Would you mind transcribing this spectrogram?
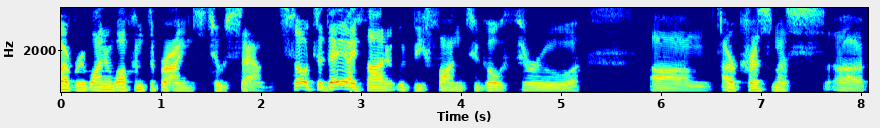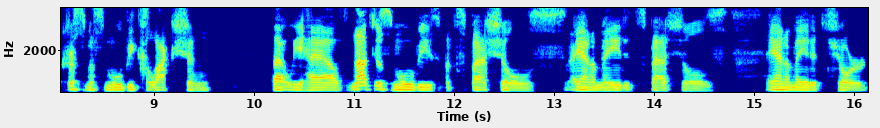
everyone, and welcome to Brian's Two Cents. So today I thought it would be fun to go through um, our Christmas uh, Christmas movie collection that we have. Not just movies, but specials, animated specials, animated short,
